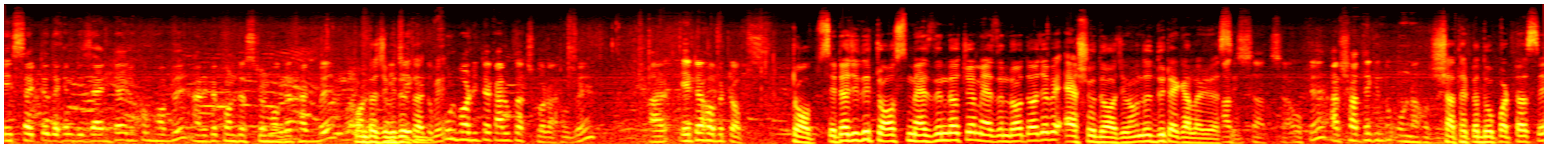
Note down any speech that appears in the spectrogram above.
এই সাইডটা দেখেন ডিজাইনটা এরকম হবে আর এটা কন্ট্রাস্টের মধ্যে থাকবে। কন্ট্রাস্টের ভিতরে থাকবে। ফুল বডিটা কারুকাজ করা হবে। আর এটা হবে টপস টপস এটা যদি টপস ম্যাজেন্ডা হচ্ছে ম্যাজেন্ডাও দেওয়া যাবে অ্যাশও দেওয়া যাবে। আমাদের দুইটা কালারের আছে। আচ্ছা আচ্ছা ওকে আর সাথে কিন্তু ওড়না হবে। সাথে একটা দোপাট্টা আছে।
